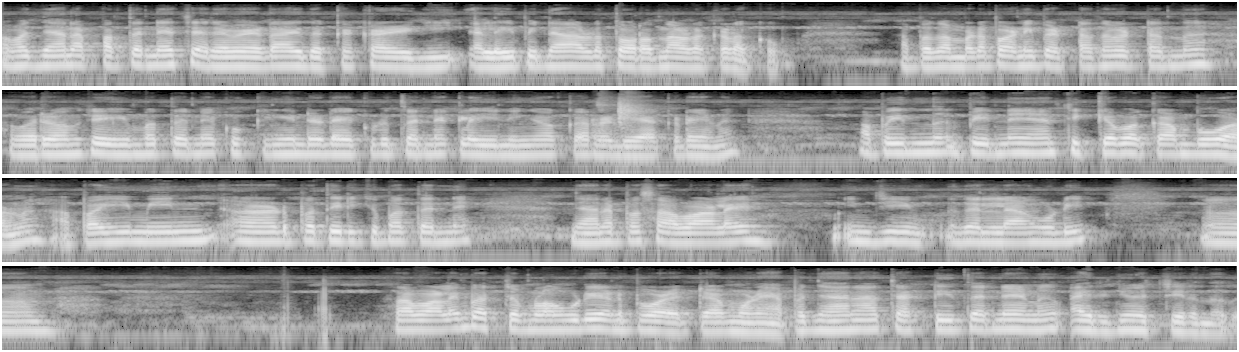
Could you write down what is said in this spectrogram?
അപ്പം ഞാൻ അപ്പം തന്നെ ചിരവേട ഇതൊക്കെ കഴുകി അല്ലെങ്കിൽ പിന്നെ അവിടെ തുറന്ന് അവിടെ കിടക്കും. അപ്പോൾ നമ്മുടെ പണി പെട്ടെന്ന് പെട്ടെന്ന് ഓരോന്ന് ചെയ്യുമ്പോൾ തന്നെ കുക്കിങ്ങിന്റെ ഇടയിൽ കൂടി തന്നെ ക്ലീനിങ്ങും ഒക്കെ റെഡിയാക്കണേണ്. അപ്പോൾ ഇന്ന് പിന്നെ ഞാൻ ചിക്കൻ വെക്കാൻ പോവാണ്. അപ്പോൾ ഈ മീൻ അടുപ്പത്തിരിക്കുമ്പോൾ തന്നെ ഞാനപ്പോൾ സവാളയും ഇഞ്ചിയും ഇതെല്ലാം കൂടി സവാളയും പച്ചമുളകും കൂടിയാണ് ഇപ്പോൾ വഴറ്റാൻ പോണേ. അപ്പം ഞാൻ ആ ചട്ടിയിൽ തന്നെയാണ് അരിഞ്ഞു വെച്ചിരുന്നത്.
